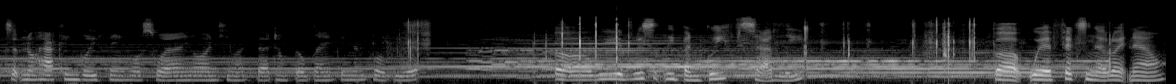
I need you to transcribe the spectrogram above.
Except no hacking, griefing, or swearing, or anything like that. Don't build anything inappropriate. Uh, we have recently been griefed, sadly. But we're fixing it right now.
